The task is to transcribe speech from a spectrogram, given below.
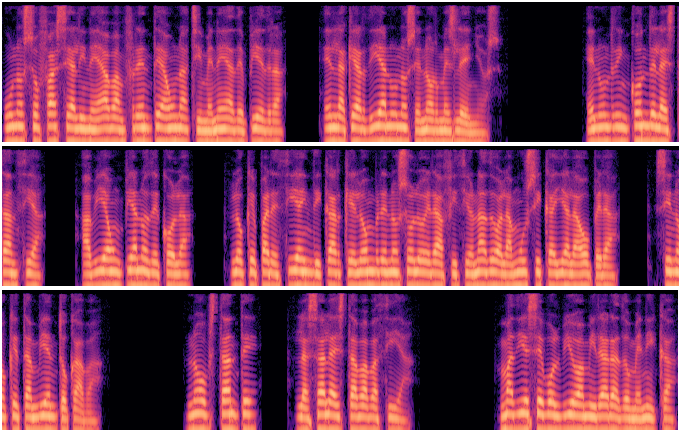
unos sofás se alineaban frente a una chimenea de piedra, en la que ardían unos enormes leños. En un rincón de la estancia, había un piano de cola, lo que parecía indicar que el hombre no solo era aficionado a la música y a la ópera, sino que también tocaba. No obstante, la sala estaba vacía. Madie se volvió a mirar a Domenica,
